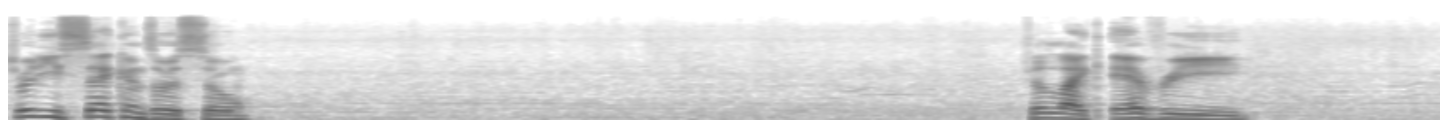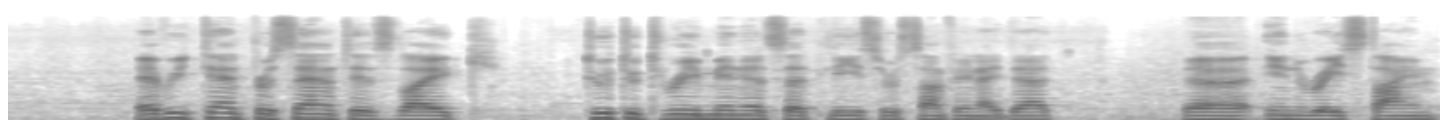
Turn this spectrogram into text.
30 seconds or so. feel like every, every 10% is like two to three minutes at least or something like that uh, in race time.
